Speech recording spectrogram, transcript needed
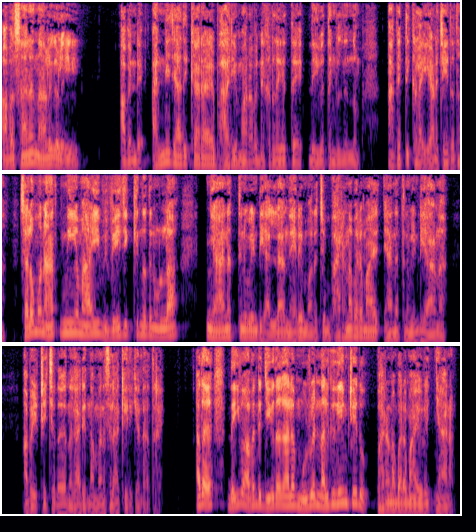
അവസാന നാളുകളിൽ അവന്റെ അന്യജാതിക്കാരായ ഭാര്യമാർ അവന്റെ ഹൃദയത്തെ ദൈവത്തെങ്കിൽ നിന്നും അകറ്റിക്കളയുകയാണ് ചെയ്തത്. ശലോമോൻ ആത്മീയമായി വിവേചിക്കുന്നതിനുള്ള ജ്ഞാനത്തിനു വേണ്ടിയല്ല നേരെ മറിച്ച് ഭരണപരമായ ജ്ഞാനത്തിനു വേണ്ടിയാണ് അപേക്ഷിച്ചത് എന്ന കാര്യം നാം മനസ്സിലാക്കിയിരിക്കേണ്ടതത്രേ അത് ദൈവം അവന്റെ ജീവിതകാലം മുഴുവൻ നൽകുകയും ചെയ്തു ഭരണപരമായ ഒരു ജ്ഞാനം.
